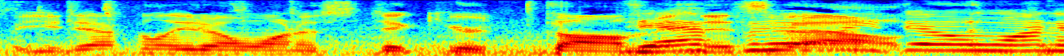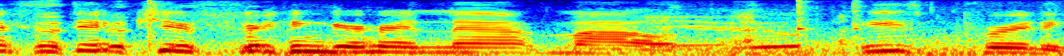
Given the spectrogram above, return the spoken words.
But you definitely don't want to stick your thumb in his mouth. You Definitely don't want to stick your finger in that mouth. He's pretty.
